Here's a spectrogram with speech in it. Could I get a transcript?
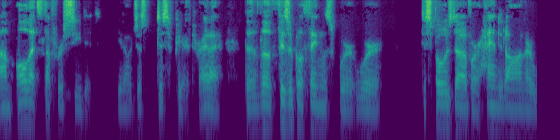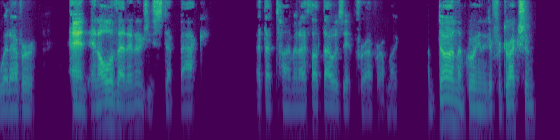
um, all that stuff receded. You know, just disappeared. Right. I, the the physical things were were disposed of or handed on or whatever, and and all of that energy stepped back at that time. And I thought that was it forever. I'm like, I'm done. I'm going in a different direction.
